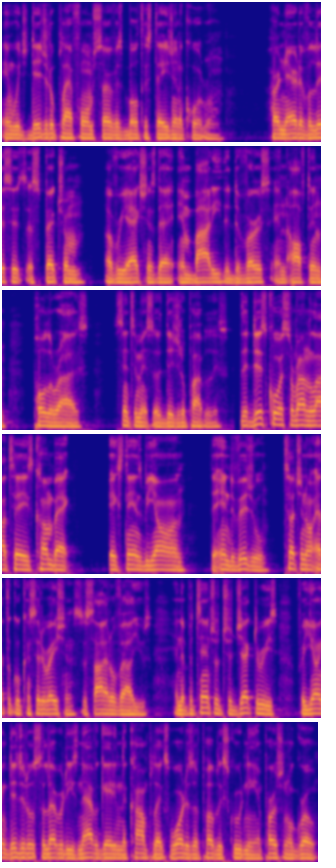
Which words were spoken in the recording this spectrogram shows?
in which digital platforms serve as both a stage and a courtroom. Her narrative elicits a spectrum of reactions that embody the diverse and often polarized sentiments of digital populists. The discourse surrounding Lil Tay's comeback extends beyond the individual, touching on ethical considerations, societal values, and the potential trajectories for young digital celebrities navigating the complex waters of public scrutiny and personal growth.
